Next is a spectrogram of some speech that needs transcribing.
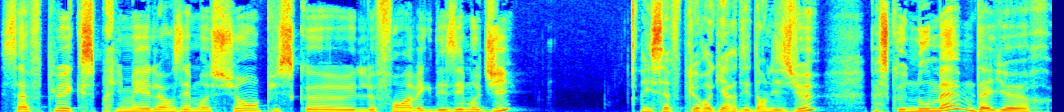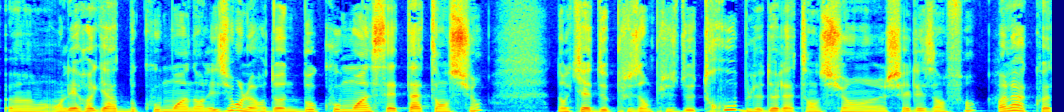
savent plus exprimer leurs émotions puisqu'ils le font avec des emojis. Ils savent plus regarder dans les yeux, parce que nous-mêmes d'ailleurs, euh, on les regarde beaucoup moins dans les yeux, on leur donne beaucoup moins cette attention. Donc il y a de plus en plus de troubles de l'attention euh, chez les enfants. Voilà quoi.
